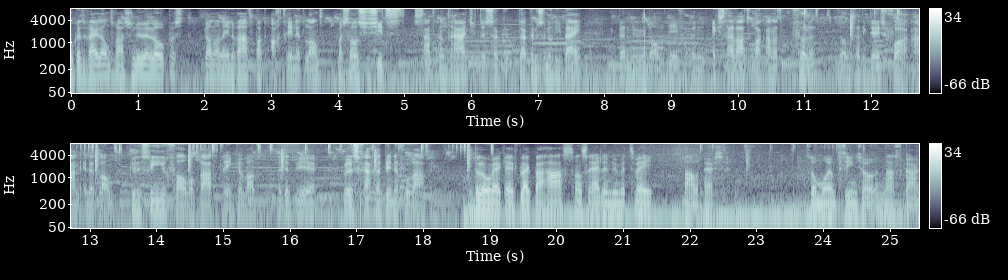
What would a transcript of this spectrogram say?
Ook het weiland waar ze nu in lopen kan alleen de waterbak achter in het land. Maar zoals je ziet staat er een draadje, dus daar, kunnen ze nog niet bij. Ik ben nu dan even een extra waterbak aan het vullen. Dan zet ik deze voor aan in het land. Kunnen ze in ieder geval wat water drinken, want met dit weer willen ze graag naar binnen voor water. De loonwerker heeft blijkbaar haast, want ze rijden nu met twee balen persen. Wel mooi om te zien zo, naast elkaar.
